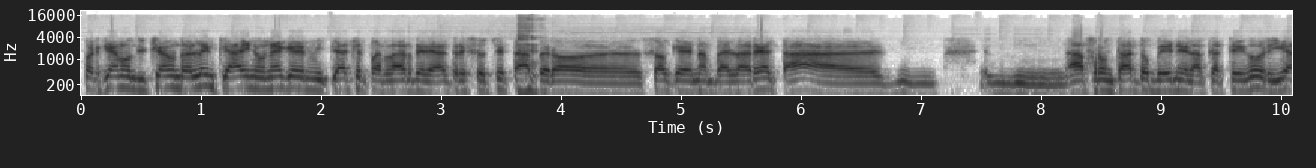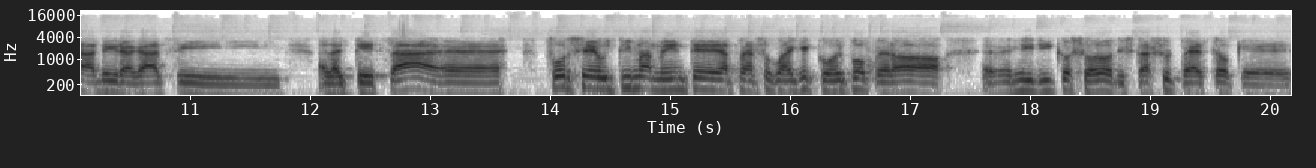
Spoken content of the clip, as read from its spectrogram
Partiamo diciamo dall'Entiai, non è che mi piace parlare delle altre società, però eh, so che è una bella realtà, eh, ha affrontato bene la categoria, ha dei ragazzi all'altezza, eh, forse ultimamente ha perso qualche colpo, però eh, gli dico solo di stare sul pezzo che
